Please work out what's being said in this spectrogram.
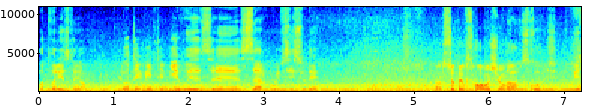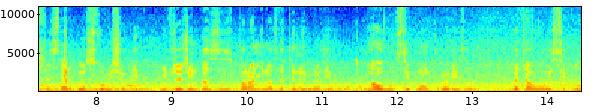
По дворі стояв. Люди віти бігли з церкви, всі сюди. Сюди в сховище. Так, в сховище. З церкви в сховище бігли. І вже жінка з поранена з дитиною прибігла. Ногу стеклом прорізали, витягували стекло.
